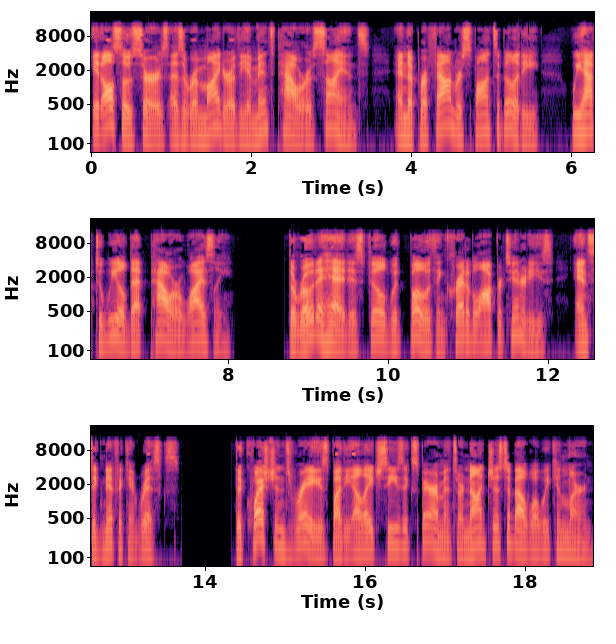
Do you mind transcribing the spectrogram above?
it also serves as a reminder of the immense power of science and the profound responsibility we have to wield that power wisely. The road ahead is filled with both incredible opportunities and significant risks. The questions raised by the LHC's experiments are not just about what we can learn,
